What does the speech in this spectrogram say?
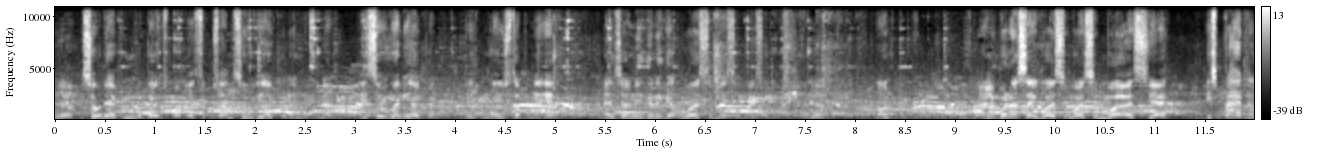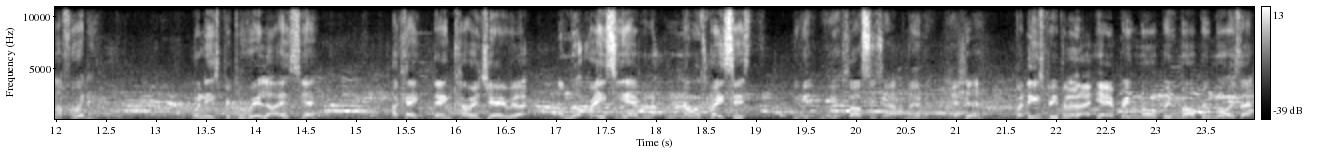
Yeah. It's already open with the boats, bro. That's what I'm saying. It's already open, isn't it? You know? It's already open. There's no stopping it here. And it's only going to get worse and worse and worse and worse. Yeah. Um, and when I say worse and worse and worse, yeah, it's bad enough already. When these people realise, yeah, okay, they encourage, yeah, we're like, I'm not racist, yeah, we're not, no one's racist. We get, we get classes out, I know that, yeah? But these people are like, yeah, bring more, bring more, bring more. It's like,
